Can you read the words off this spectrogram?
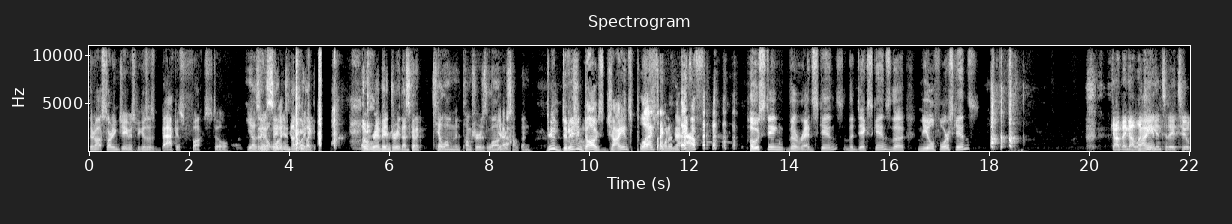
they're not starting Jameis because his back is fucked still. Yeah, I was gonna say it's got to to, be like a rib injury that's gonna kill him and puncture his lung Yeah. or something. Dude, division dogs, Giants plus Mine's like- one and a half. hosting the Redskins, the Dickskins, the Neil Foreskins. God, they got lucky Giant. again today too.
